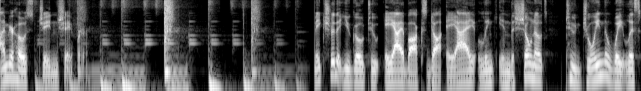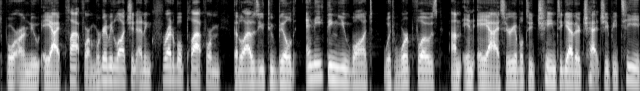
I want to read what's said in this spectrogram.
I'm your host, Jaeden Schafer. Make sure that you go to AIbox.ai, link in the show notes, to join the waitlist for our new AI platform. We're going to be launching an incredible platform that allows you to build anything you want with workflows um, in AI. So you're able to chain together ChatGPT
